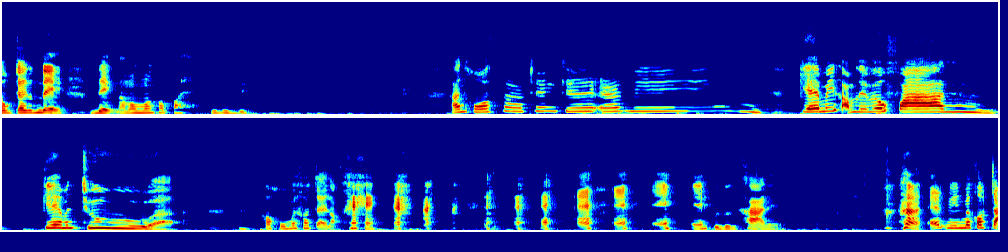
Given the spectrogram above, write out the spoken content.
ตกใจจนเด็ก เด็กนะมันมันเข้าไป คิดดูดิอันขอสาบแช่งแกแอดมินแกไม่ทำเลเวลฟันแกมันชั่วเขาคงไม่เข้าใจหรอก เอ๊ะเอ๊ะเอ๊ะกูโดนฆ่าเนี่ยฮะแอดมินไม่เข้าใจ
